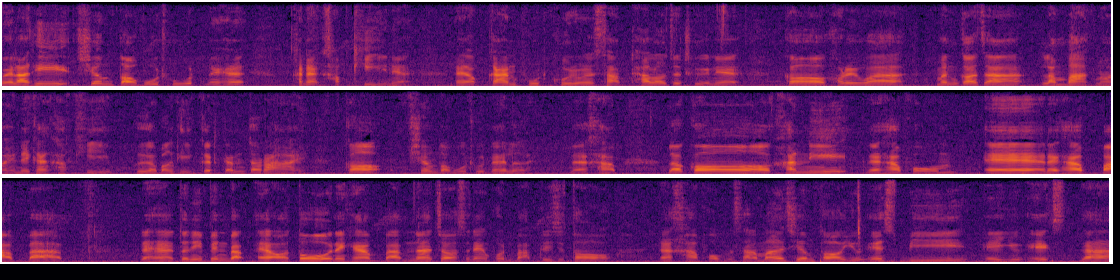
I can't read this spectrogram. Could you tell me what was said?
เวลาที่เชื่อมต่อบลูทูธนะฮะขณะขับขี่เนี่ยนะครับการพูดคุยโทรศัพท์ถ้าเราจะถือเนี่ยก็เขาเรียกว่ามันก็จะลำบากหน่อยในการขับขี่เผื่อบางทีเกิดอันตราย ก็เชื่อมต่อบลูทูธได้เลยนะครับแล้วก็คันนี้นะครับผมแอร์นะครับปรับแบบนะฮะตัวนี้เป็นแบบ Air Auto นะครับแบบหน้าจอแสดงผลแบบดิจิตอลนะครับผมสามารถเชื่อมต่อ USB AUX ได้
